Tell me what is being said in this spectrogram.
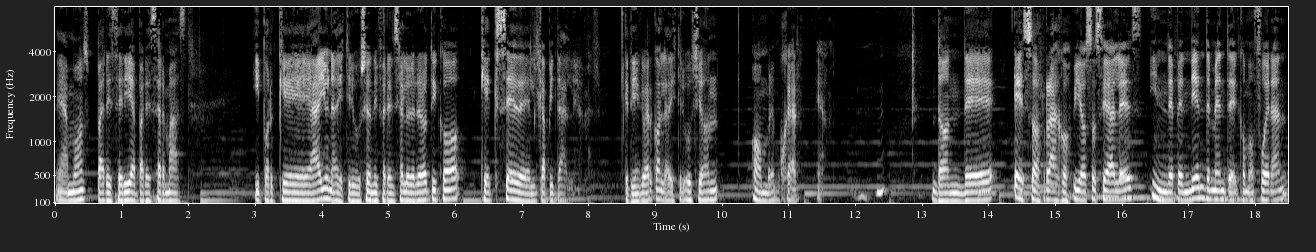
digamos, parecería parecer más y porque hay una distribución diferencial del erótico que excede el capital, digamos, que tiene que ver con la distribución hombre-mujer, digamos, donde esos rasgos biosociales, independientemente de cómo fueran,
